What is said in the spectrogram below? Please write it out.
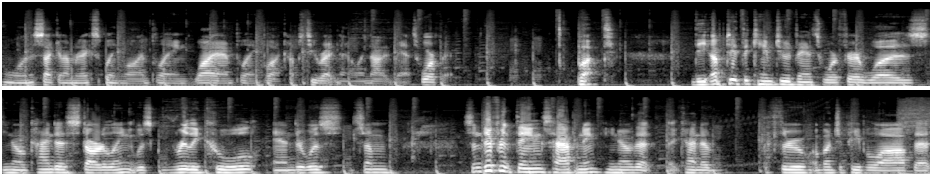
well in a second I'm going to explain why I'm playing, why I'm playing Black Ops 2 right now and not Advanced Warfare. But, the update that came to Advanced Warfare was, you know, kind of startling. It was really cool, and there was some some different things happening, you know, that, that kind of threw a bunch of people off that,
